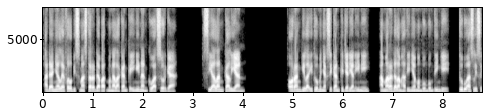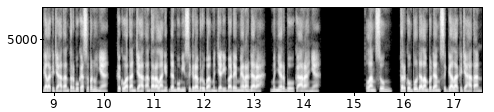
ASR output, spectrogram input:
Adanya level Beastmaster dapat mengalahkan keinginan kuat surga. Sialan kalian. Orang gila itu menyaksikan kejadian ini, amarah dalam hatinya membumbung tinggi, tubuh asli segala kejahatan terbuka sepenuhnya, kekuatan jahat antara langit dan bumi segera berubah menjadi badai merah darah, menyerbu ke arahnya. Langsung, terkumpul dalam pedang segala kejahatan.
